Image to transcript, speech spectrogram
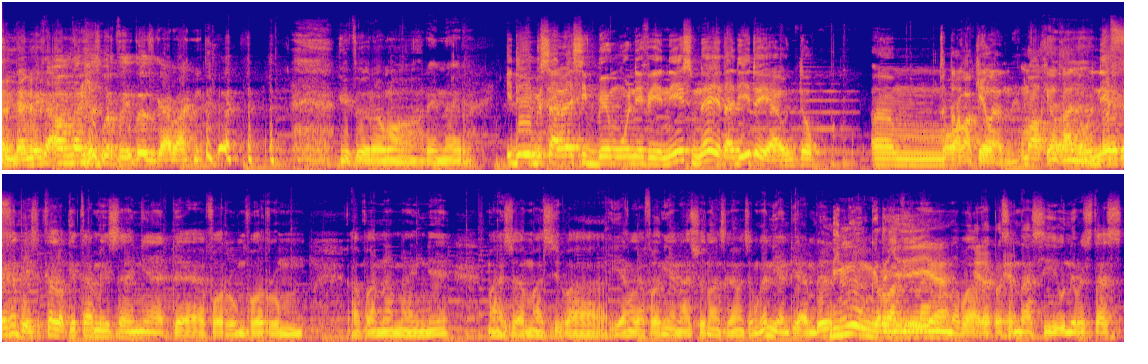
Dinamika online seperti itu sekarang. Gitu Romo Renner Ide besarnya si BEM Univ ini sebenarnya ya tadi itu ya untuk em, Keterwakilan. mewakil- mewakilkan Ya, kalau kan kalau kita misalnya ada forum-forum apa namanya mahasiswa-mahasiswa yang levelnya nasional segala macam kan yang diambil Bingung gitu perwakilan jadinya. apa representasi Universitas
